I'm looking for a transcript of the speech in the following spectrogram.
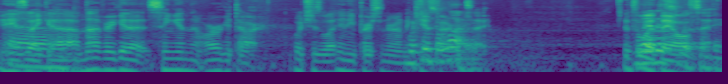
And he's like, Um, uh, I'm not very good at singing or guitar, which is what any person around a Which is campfire would say. It's That what is they all say.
